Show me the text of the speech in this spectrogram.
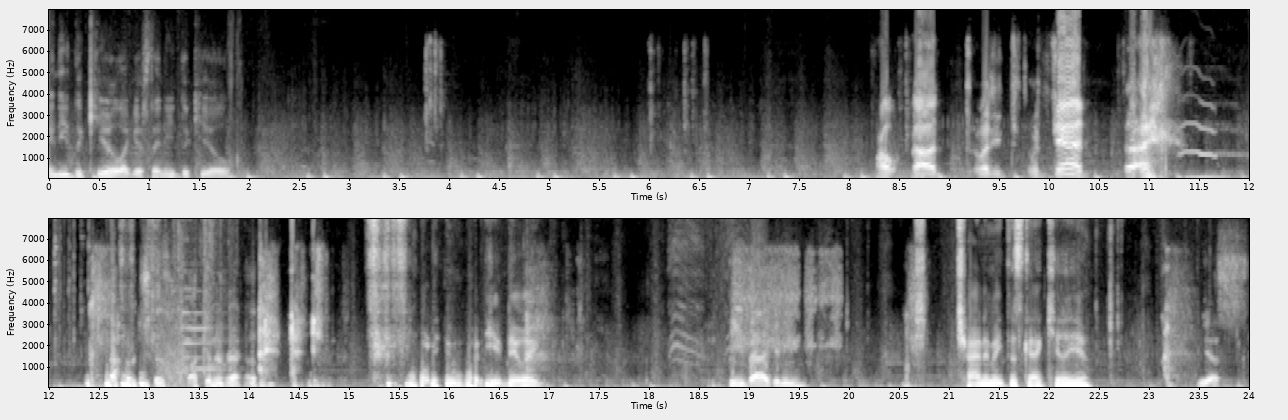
They need the kill, I guess they need the kill. Oh God! What you? What you did? I- I was just fucking around. what, are you, what are you doing? Teabagging him. Trying to make this guy kill you? Yes.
